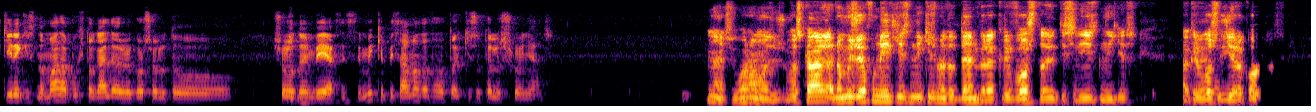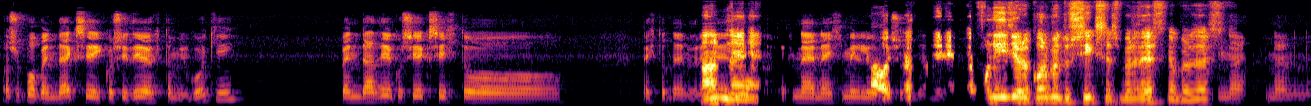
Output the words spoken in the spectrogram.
Και είναι και στην ομάδα που έχει το καλύτερο ρεκόρ σε όλο το, σε όλο το NBA αυτή τη στιγμή και πιθανότατα θα το έχει και στο τέλος της χρονιάς. Ναι, συμφωνώ μαζί σου. Βασικά νομίζω έχουν ίδιες νίκες με τον Denver. Ακριβώς τις ίδιες νίκες. Ακριβώς το ίδιο ρεκόρ. Θα σου πω 56-22 έχει το Milwaukee, 52-26 έχει το, έχει το Denver. Α, Είναι- ναι. Ναι, ναι, έχει μείνει λίγο Α, πίσω το Denver. Έχουν ίδιο ρεκόρ με τους Sixers. Μπερδεύτηκα, μπερδεύτηκα. Ναι, ναι, ναι, ναι.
